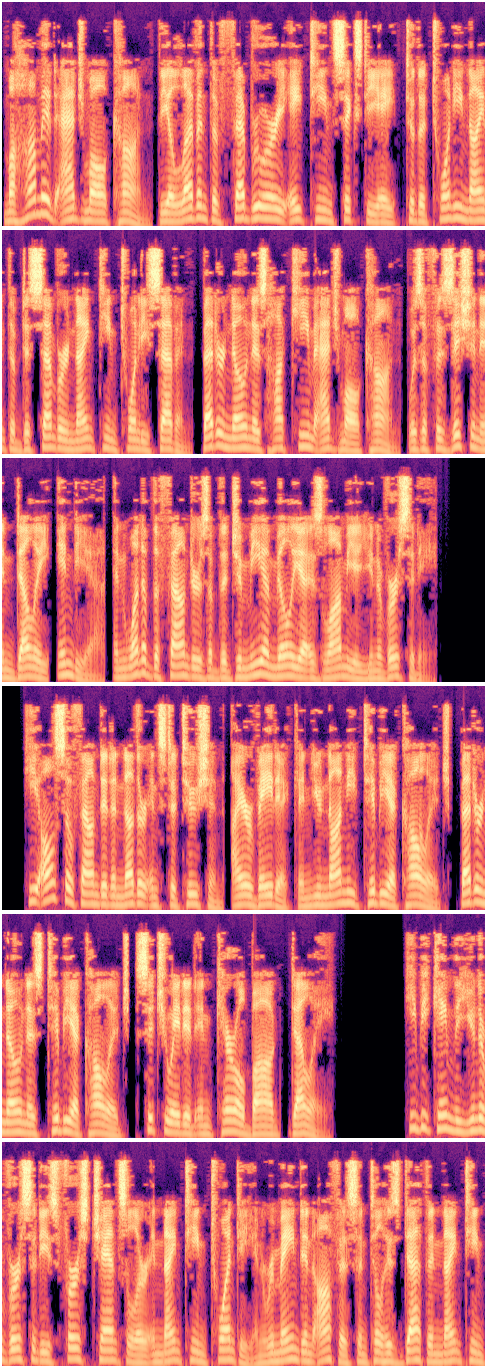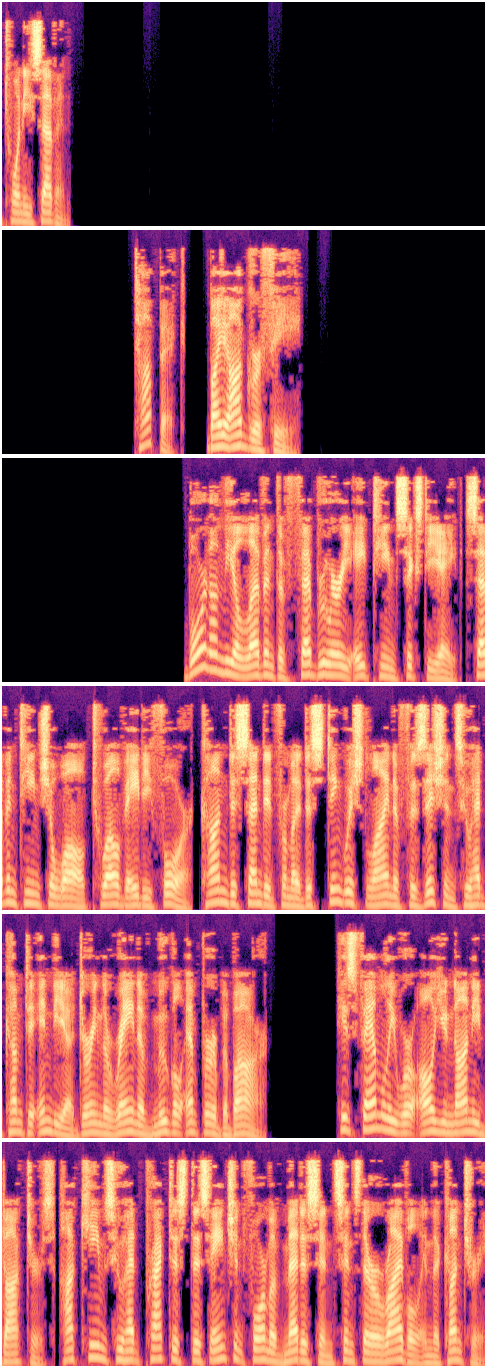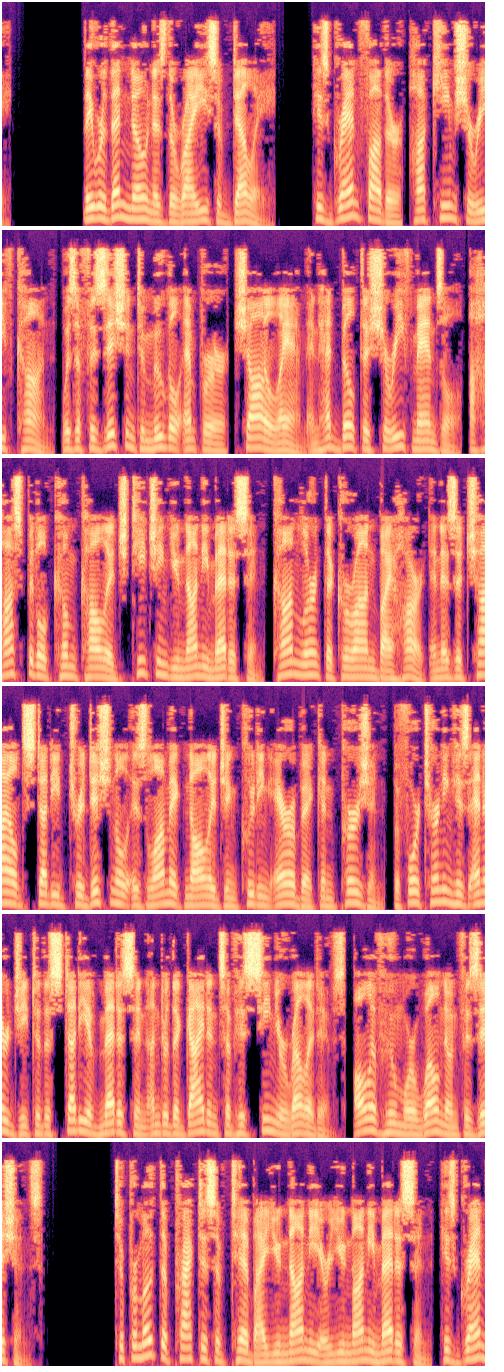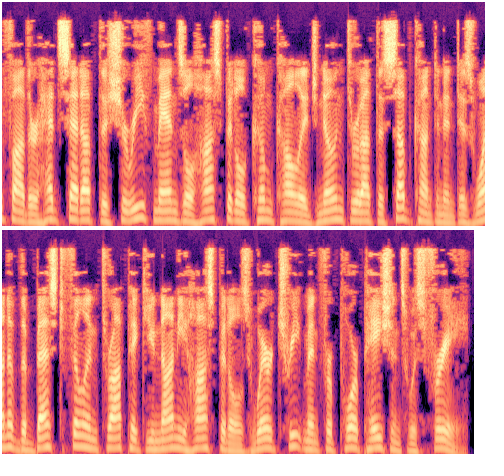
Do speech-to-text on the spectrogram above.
Muhammad Ajmal Khan, the 11th of February 1868 to the 29th of December 1927, better known as Hakim Ajmal Khan, was a physician in Delhi, India, and one of the founders of the Jamia Millia Islamia University. He also founded another institution, Ayurvedic and Unani Tibbia College, better known as Tibbia College, situated in Karol Bagh, Delhi. He became the university's first chancellor in 1920 and remained in office until his death in 1927. Biography Born on the 11th of February 1868, 17 Shawwal 1284, Khan descended from a distinguished line of physicians who had come to India during the reign of Mughal Emperor Babar. His family were all Unani doctors, hakims who had practiced this ancient form of medicine since their arrival in the country. They were then known as the Rais of Delhi. His grandfather, Hakim Sharif Khan, was a physician to Mughal Emperor, Shah Alam and had built the Sharif Manzil, a hospital cum college teaching Unani medicine. Khan learnt the Quran by heart and as a child studied traditional Islamic knowledge including Arabic and Persian, before turning his energy to the study of medicine under the guidance of his senior relatives, all of whom were well-known physicians. To promote the practice of Tib-i-Unani or Unani medicine, his grandfather had set up the Sharif Manzil Hospital Cum College known throughout the subcontinent as one of the best philanthropic Unani hospitals where treatment for poor patients was free.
